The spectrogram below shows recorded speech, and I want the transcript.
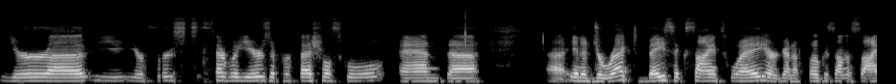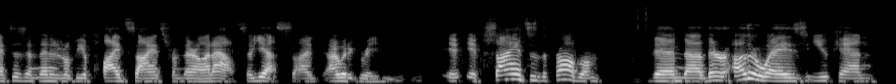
your uh, your first several years of professional school and uh, uh, in a direct basic science way are going to focus on the sciences, and then it'll be applied science from there on out. So yes, I, I would agree. If, if science is the problem, then uh, there are other ways you can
